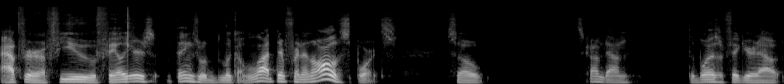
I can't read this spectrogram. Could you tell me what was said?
after a few failures things would look a lot different in all of sports so let's calm down the boys will figure it out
